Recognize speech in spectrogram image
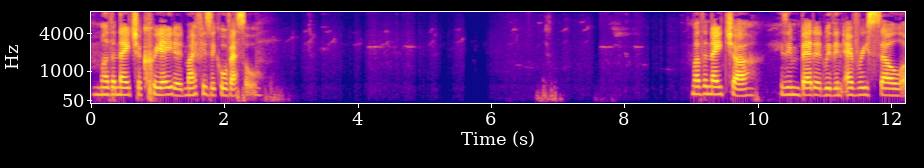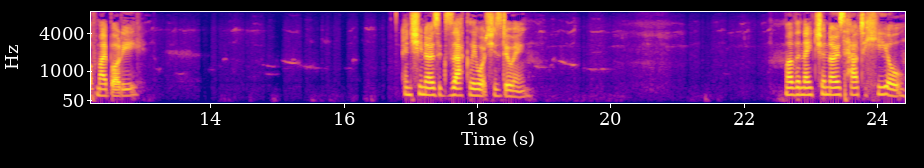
Mother Nature created my physical vessel. Mother Nature is embedded within every cell of my body. And she knows exactly what she's doing. Mother Nature knows how to heal.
